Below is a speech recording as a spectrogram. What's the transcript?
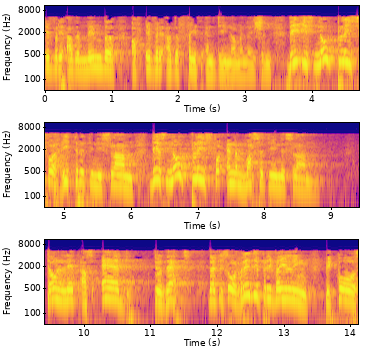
every other member of every other faith and denomination. There is no place for hatred in Islam. There's no place for animosity in Islam. Don't let us add to that that is already prevailing because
